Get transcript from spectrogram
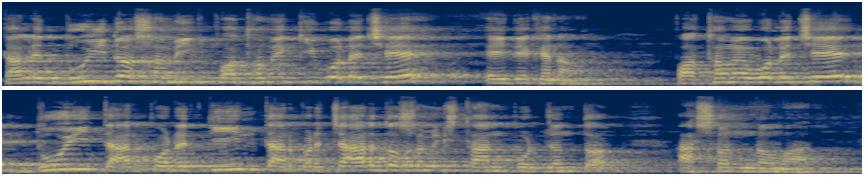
তাহলে দুই দশমিক, প্রথমে কি বলেছে? এই দেখে নাও। প্রথমে বলেছে দুই, তারপরে তিন, তারপরে চার দশমিক স্থান পর্যন্ত আসন্ন মান।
